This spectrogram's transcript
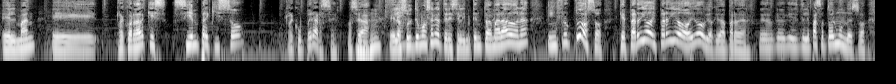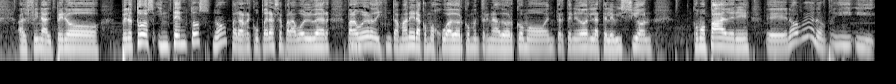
Elman. eh, recordar que siempre quiso recuperarse. O sea, en los últimos años tenés el intento de Maradona infructuoso, que perdió y perdió, y obvio que iba a perder. Le pasa a todo el mundo eso al final, pero pero todos intentos, ¿no? Para recuperarse, para volver, para volver de distintas maneras, como jugador, como entrenador, como entretenedor en la televisión, como padre, eh, ¿no? Bueno, y, y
